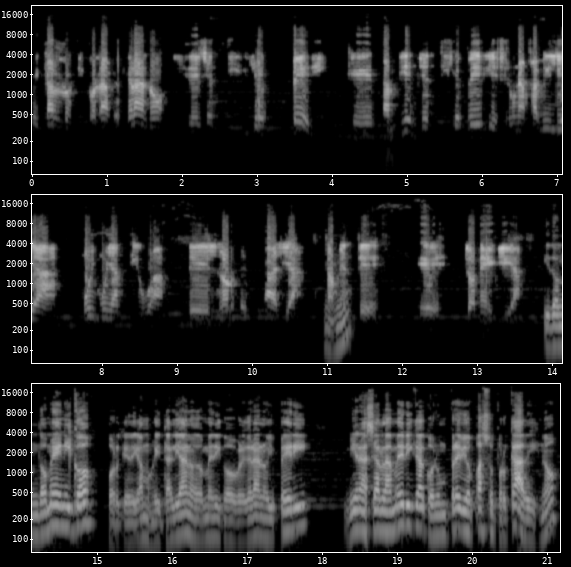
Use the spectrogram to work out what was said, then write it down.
de Carlos Nicolás Belgrano y de Gentile Peri, que también Gentile Peri es una familia muy, muy antigua del norte de Italia, justamente uh -huh. eh, Doneglia. Y don Domenico, porque digamos italiano, Domenico Belgrano y Peri, viene a hacer la América con un previo paso por Cádiz, ¿no?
